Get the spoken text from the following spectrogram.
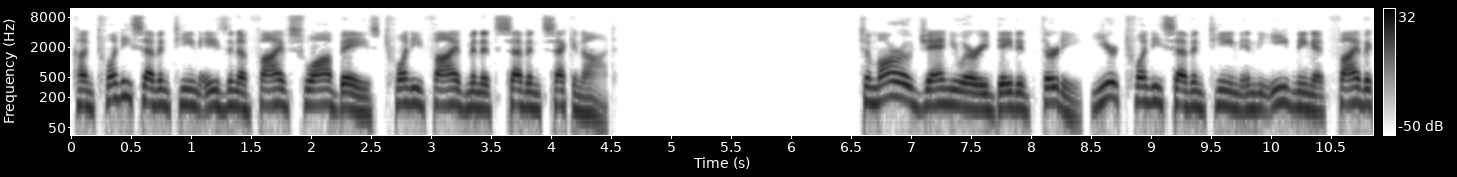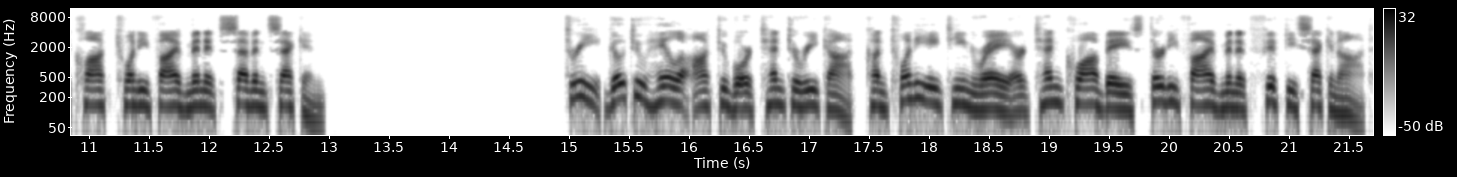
Con 2017 Azina 5 Swa Bays 25 minutes 7 second ot. Tomorrow January dated 30, year 2017 in the evening at 5 o'clock 25 minutes 7 second. 3. Go to Hala October 10 Tariqat, Con 2018 Ray or 10 Kwa Bays 35 minutes 50 second ot.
